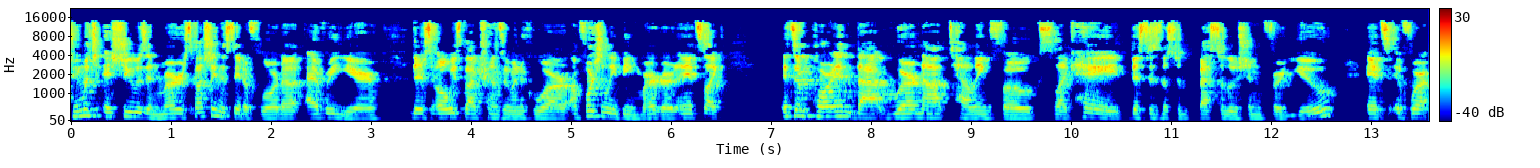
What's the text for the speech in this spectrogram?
too much issues and murder especially in the state of florida every year there's always black trans women who are unfortunately being murdered. And it's like it's important that we're not telling folks like hey this is the best solution for you. It's if we're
